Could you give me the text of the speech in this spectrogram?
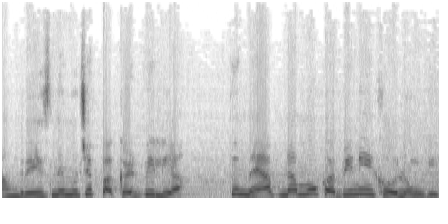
अंग्रेज़ ने मुझे पकड़ भी लिया तो मैं अपना मुँह कभी नहीं खोलूँगी।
